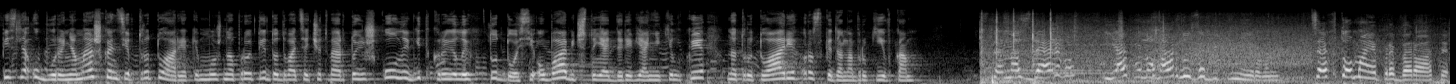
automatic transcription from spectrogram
Після обурення мешканців тротуар, яким можна пройти до 24-ї школи, відкрили. Тут досі обабіч стоять дерев'яні кілки, на тротуарі розкидана бруківка. Це в нас дерево, і як воно гарно забетоніроване. Це хто має прибирати?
